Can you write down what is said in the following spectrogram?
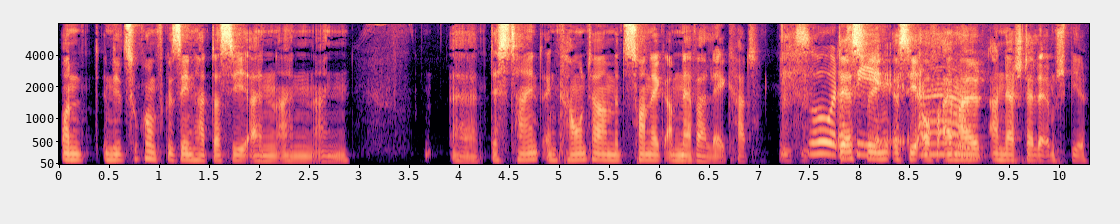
und in die Zukunft gesehen hat, dass sie ein, ein, ein äh, Destined Encounter mit Sonic am Never Lake hat. so. Deswegen sie, ist sie auf ah, einmal an der Stelle im Spiel.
